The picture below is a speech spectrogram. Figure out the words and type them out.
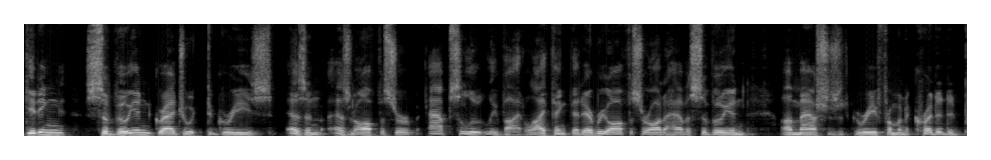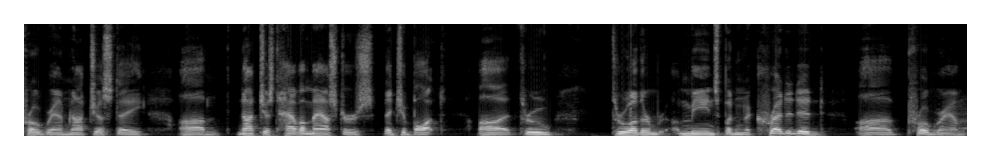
getting civilian graduate degrees as an as an officer absolutely vital. I think that every officer ought to have a civilian uh, master's degree from an accredited program, not just a um, not just have a master's that you bought uh, through through other means, but an accredited uh, program.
